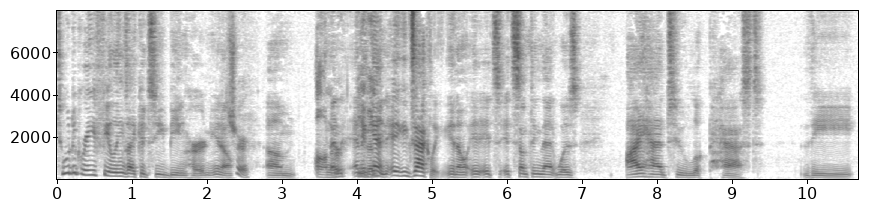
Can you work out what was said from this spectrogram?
to a degree, feelings I could see being hurt. You know, Sure. Um, Honor. and, and again, exactly. You know, it, it's it's something that was I had to look past the um,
